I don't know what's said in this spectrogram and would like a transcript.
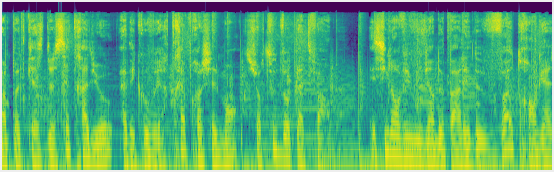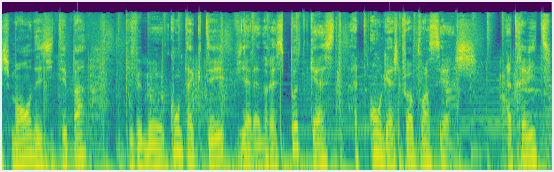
un podcast de cette radio à découvrir très prochainement sur toutes vos plateformes. Et si l'envie vous vient de parler de votre engagement, n'hésitez pas, vous pouvez me contacter via l'adresse podcast at engage-toi.ch. À très vite!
